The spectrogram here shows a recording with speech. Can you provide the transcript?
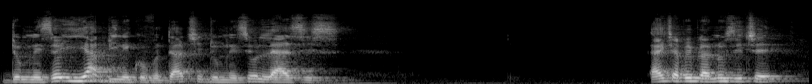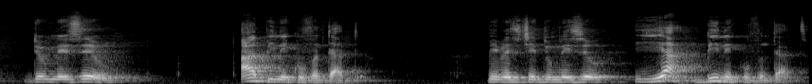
Dumnezeu i-a binecuvântat și Dumnezeu le-a zis. Aici Biblia nu zice Dumnezeu a binecuvântat. Biblia zice Dumnezeu i-a binecuvântat.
